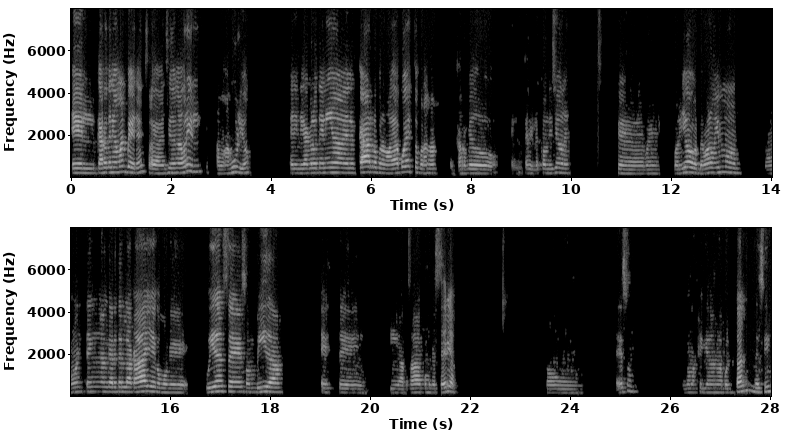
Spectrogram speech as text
el carro tenía marbete, se lo había vencido en abril, estamos a julio, él indica que lo tenía en el carro, pero no lo había puesto, pero ajá, el carro quedó en terribles condiciones. Que pues, por ello, volvemos a lo mismo, no estén al garete en la calle, como que cuídense, son vidas, este, y a pesar como que seria. So, eso. ¿Algo más que quieran aportar? Decir.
